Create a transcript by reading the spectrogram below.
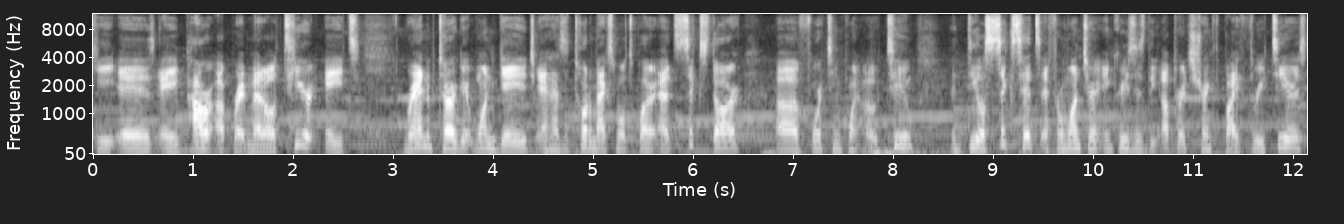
he is a power upright metal, tier 8, random target, 1 gauge, and has a total max multiplier at 6 star of 14.02. It deals 6 hits and for one turn increases the upright strength by 3 tiers,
